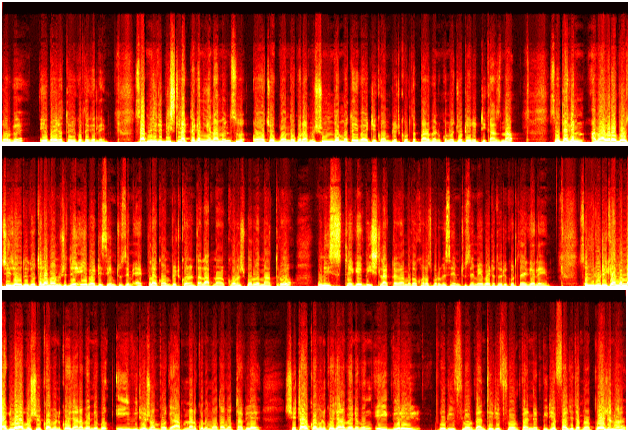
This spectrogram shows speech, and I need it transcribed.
পড়বে। এই বাড়িটা তৈরি করতে গেলে। সো আপনি যদি বিশ লাখ টাকা নিয়ে নামেন চোখ বন্ধ করে আপনি সুন্দর মতো এই বাড়িটি কমপ্লিট করতে পারবেন, কোনো জটিল একটি কাজ না। সো দেখেন, আমি আবারও বলছি যে যদি দোতলা ফাউন্ডেশন দিয়ে এই বাড়িটি সেম টু সেম একতলা কমপ্লিট করেন, তাহলে আপনার খরচ পড়বে মাত্র উনিশ থেকে বিশ লাখ টাকার মতো খরচ পড়বে সেম টু সেম এই বাড়িটা তৈরি করতে গেলে। সো ভিডিওটি কেমন লাগল অবশ্যই কমেন্ট করে জানাবেন এবং এই ভিডিও সম্পর্কে আপনার কোনো মতামত থাকলে সেটাও কমেন্ট করে জানাবেন এবং এই পুরি ফ্লোর প্ল্যান থ্রি ফ্লোর প্ল্যানের পিডিএফ ফাইল যদি আপনার প্রয়োজন হয়,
